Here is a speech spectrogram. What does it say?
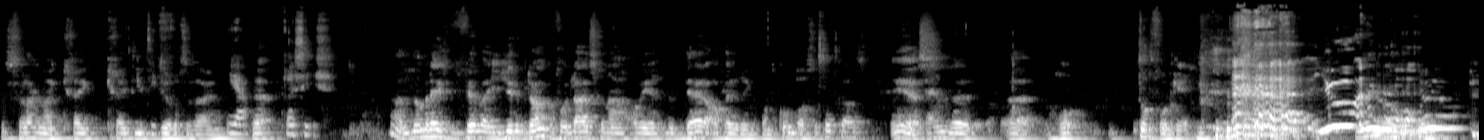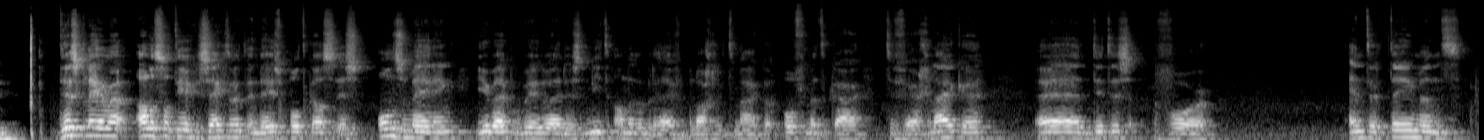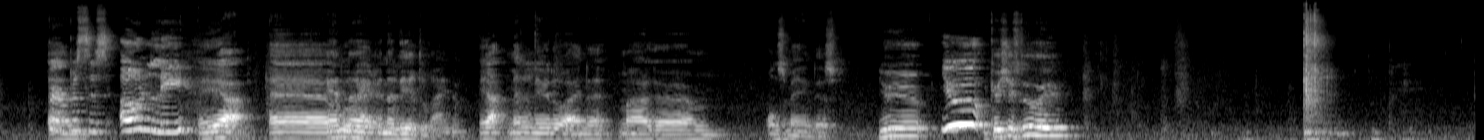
Dus zolang je maar cre- creatief durft te zijn. Ja, Precies. Nou, dan bij deze willen wij jullie bedanken voor het luisteren naar alweer de derde aflevering van Kompas, de podcast. Yes. En we eh, tot de volgende keer. Joe! Disclaimer, alles wat hier gezegd wordt in deze podcast is onze mening. Hierbij proberen wij dus niet andere bedrijven belachelijk te maken of met elkaar te vergelijken. Eh, dit is voor entertainment. En- Purposes only. ja, eh, En, proberen- eh, en een leerdoeleinde. ja, met een leerdoeleinde, maar ehm, onze mening dus. Joe! Kusjes, doei!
